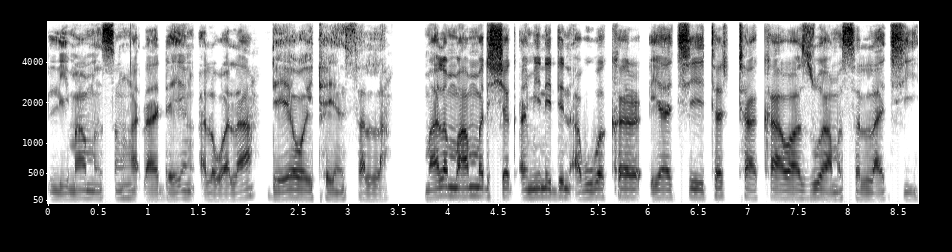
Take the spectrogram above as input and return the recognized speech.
limamin sun haɗa da yin alwala da yawaita yin sallah. Malam Muhammad Sheikh Aminuddin Abubakar ya ce tattakawa zuwa masallaci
